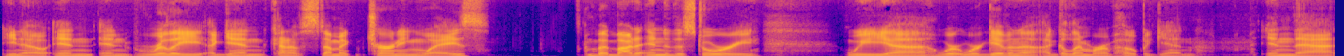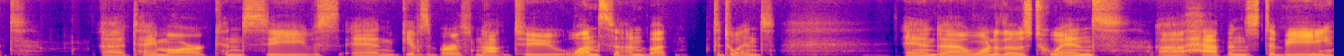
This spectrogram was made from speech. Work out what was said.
you know in in really again kind of stomach churning ways. But by the end of the story, we uh, we're, we're given a, a glimmer of hope again, in that uh, Tamar conceives and gives birth not to one son but to twins, and uh, one of those twins uh, happens to be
